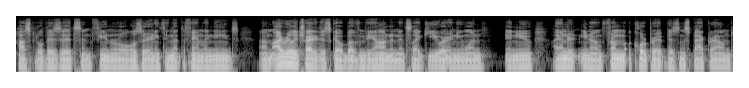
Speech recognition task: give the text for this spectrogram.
hospital visits and funerals or anything that the family needs. Um, I really try to just go above and beyond, and it's like you or anyone in you. I under you know from a corporate business background.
